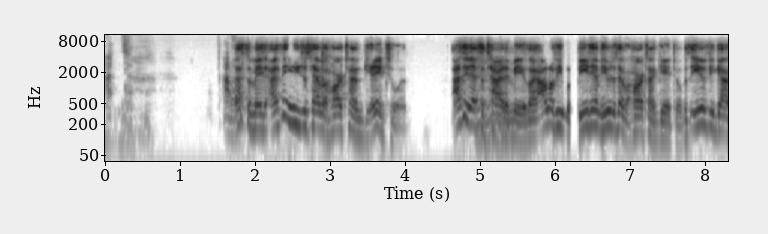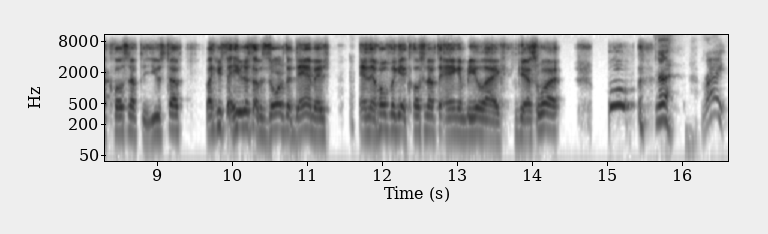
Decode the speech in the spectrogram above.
I, I don't know. That's know. amazing. I think he just have a hard time getting to him. I think that's the tie Mm-hmm. to me. Like I don't know if he would beat him. He would just have a hard time getting to him because even if he got close enough to use stuff, like you said, he would just absorb the damage and then hopefully get close enough to Aang and be like, "Guess what? Boop." right.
